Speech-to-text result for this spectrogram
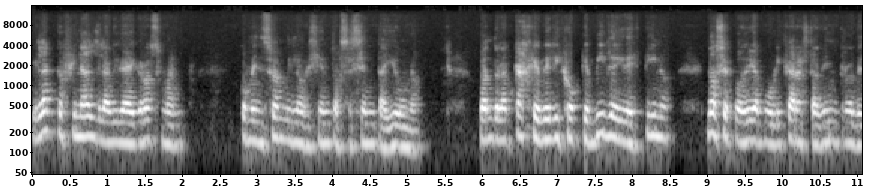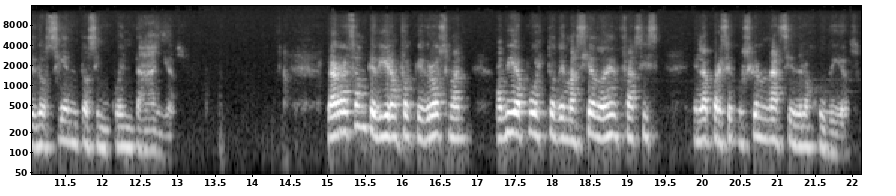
El acto final de la vida de Grossman comenzó en 1961, cuando la KGB dijo que Vida y Destino no se podría publicar hasta dentro de 250 años. La razón que dieron fue que Grossman había puesto demasiado énfasis en la persecución nazi de los judíos.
